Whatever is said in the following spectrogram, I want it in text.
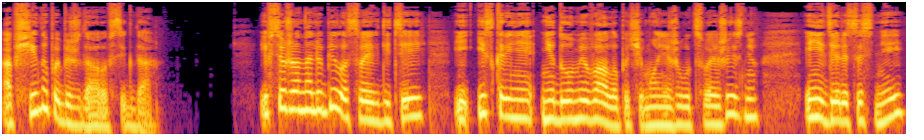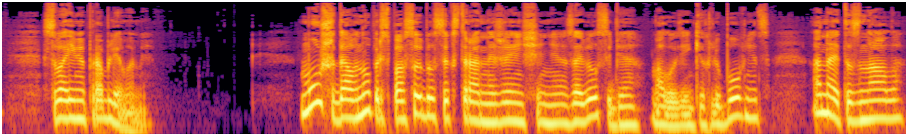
Община побеждала всегда. И все же она любила своих детей и искренне недоумевала, почему они живут своей жизнью и не делятся с ней своими проблемами. Муж давно приспособился к странной женщине, завел себе молоденьких любовниц. Она это знала,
